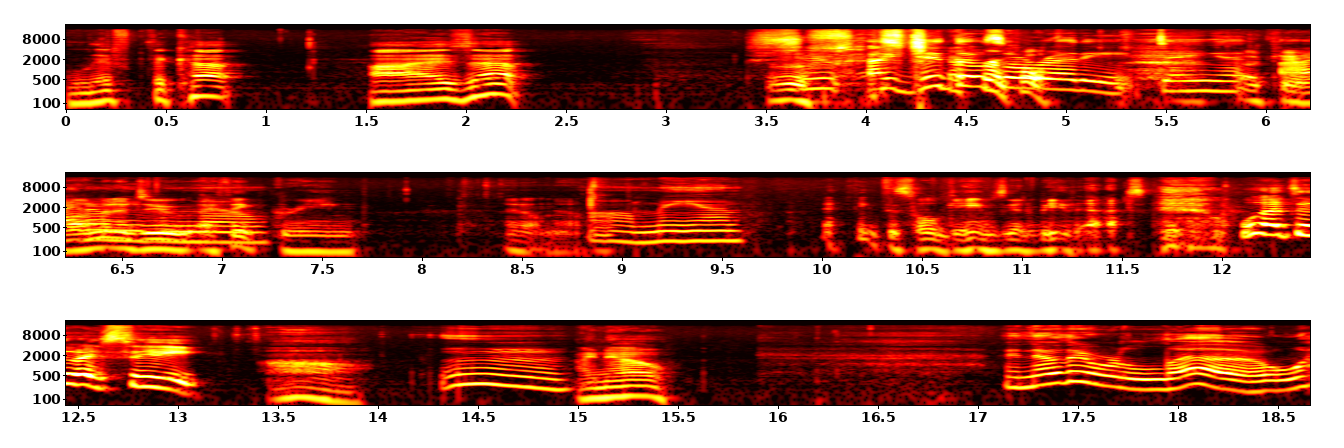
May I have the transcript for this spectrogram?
Lift the cup. Eyes up. Shoot, I did those already. Dang it. Okay, I well, I'm don't gonna even do. Know. I think green. I don't know. Oh man. I think this whole game's gonna be that. what did I see? Oh. Hmm. I know. I know they were low.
